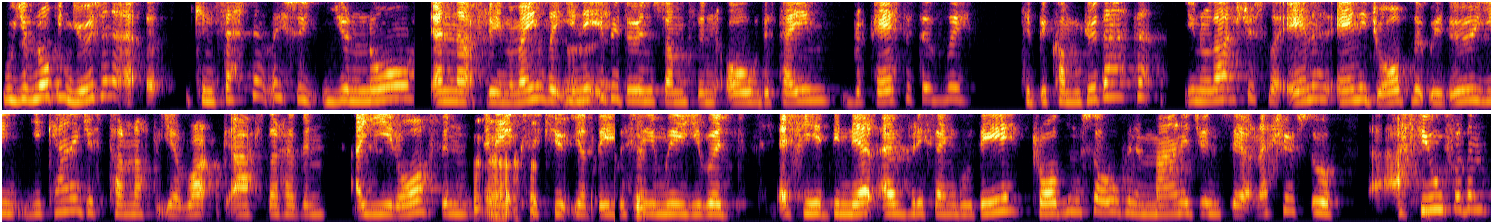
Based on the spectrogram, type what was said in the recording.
well, you've not been using it uh, consistently, so you're not in that frame of mind. Like you need to be doing something all the time, repetitively, to become good at it. You know, that's just like any any job that we do. You you can't just turn up at your work after having a year off and, and execute your day the same way you would if you had been there every single day, problem solving and managing certain issues. So I feel for them.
